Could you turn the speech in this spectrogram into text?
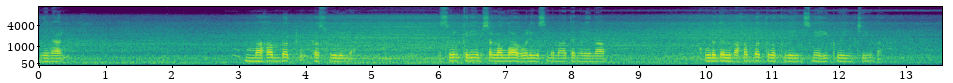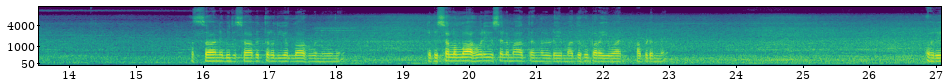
അതിനാൽ മഹബത്തു റസൂലില്ല. റസൂൽ കരീം സല്ലല്ലാഹു അലൈ വസ്ലമാങ്ങളെ നാം കൂടുതൽ മഹബത്ത് വെക്കുകയും സ്നേഹിക്കുകയും ചെയ്യുക. ഹസ്സാൻ നബി സാബിത്ത് റതി അള്ളാഹുവിനുവിന് നബി സല്ലല്ലാഹു അലൈഹി വസല്ലമ തങ്ങളുടെ മധു പറയുവാൻ അവിടുന്ന് ഒരു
